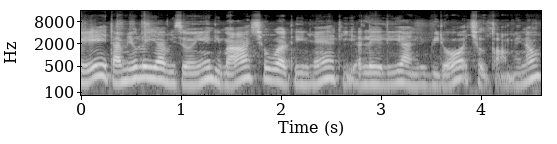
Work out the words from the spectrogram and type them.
โอเคဒါမျိုးလေးရပြီဆိုရင်ဒီမှာချုပ်ဝက်လေးနဲ့ဒီအလေလေးရနေပြီးတော့အချုပ်သွားမယ်နော်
